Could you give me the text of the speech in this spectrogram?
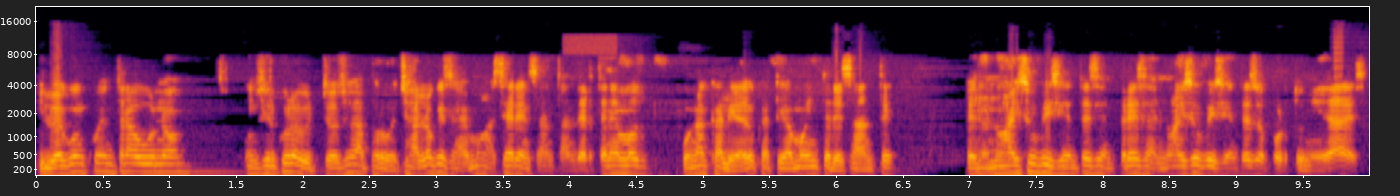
Y luego encuentra uno un círculo virtuoso de aprovechar lo que sabemos hacer. En Santander tenemos una calidad educativa muy interesante, pero no hay suficientes empresas, no hay suficientes oportunidades.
